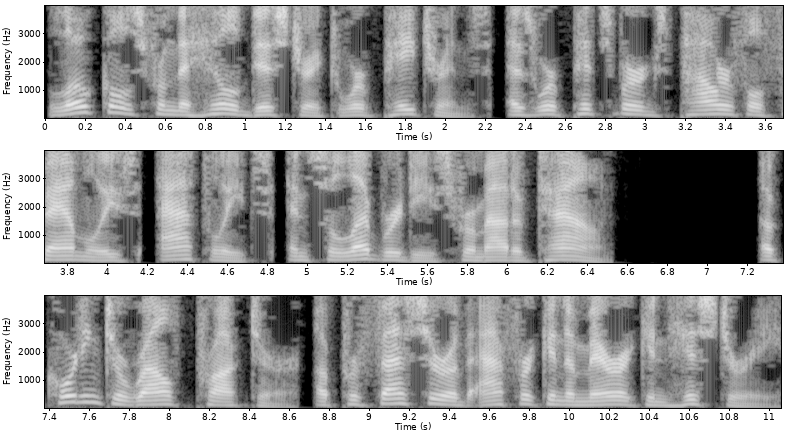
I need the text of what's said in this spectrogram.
Locals from the Hill District were patrons, as were Pittsburgh's powerful families, athletes, and celebrities from out of town. According to Ralph Proctor, a professor of African American history,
